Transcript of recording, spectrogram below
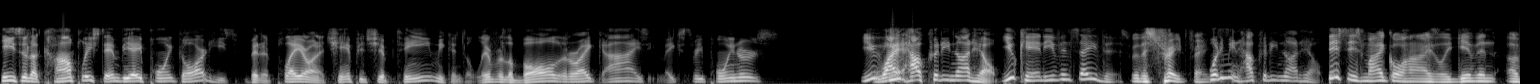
He's an accomplished NBA point guard. He's been a player on a championship team. He can deliver the ball to the right guys. He makes three-pointers. you, Why? you, How could he not help? you can't even say this with a straight face. What do you mean? How could he not help? This is Michael Heisley giving a,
